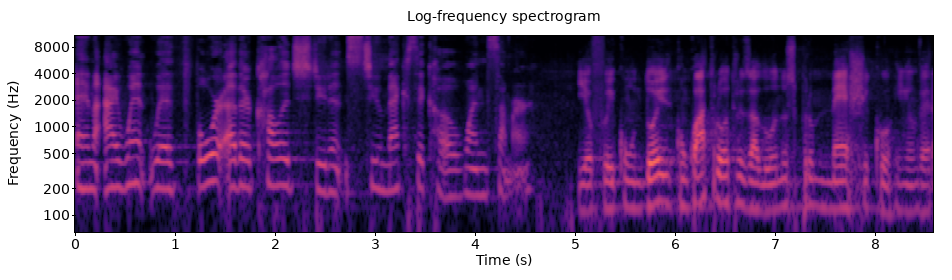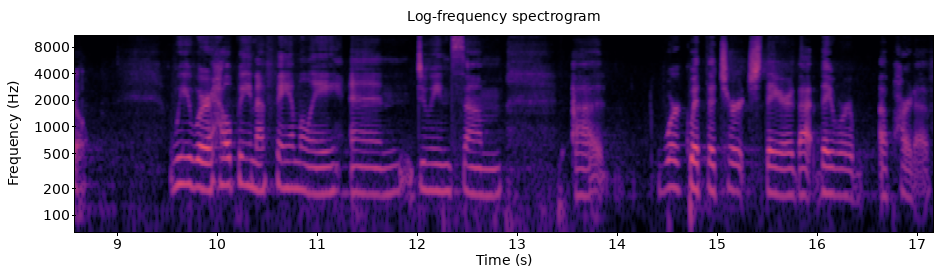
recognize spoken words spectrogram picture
And I went with four other college students to Mexico one summer. E eu fui com dois, com quatro outros alunos para o México em um verão. We were helping a family and doing some uh, work with the church there that they were a part of.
